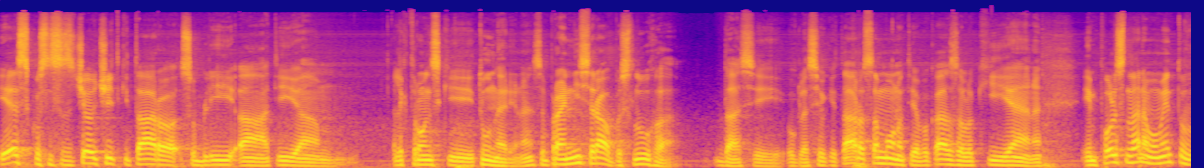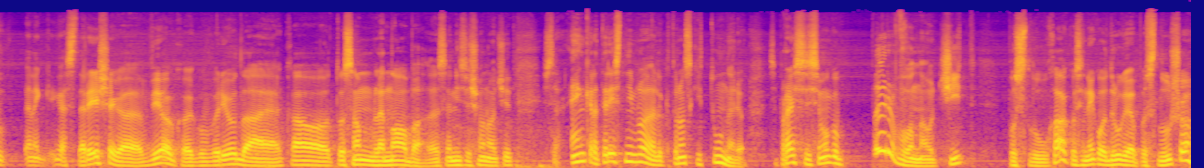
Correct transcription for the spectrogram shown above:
Jaz, ko sem se začel učiti kitaro, so bili a, ti um, elektronski tuneri. Ne? Se pravi, nisi rado posluha, da si oglasil kitaro, samo ono ti je pokazalo, ki je. Ne? In pol sem v enem momentu nekega starejšega videl, ko je govoril, da je kao, to samo lenoba, da se nisi šel naučiti. Enkrat res ni bilo elektronskih tunerjev. Se pravi, si se mogel prvo naučiti posluha, ko si nekoga drugega poslušal,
